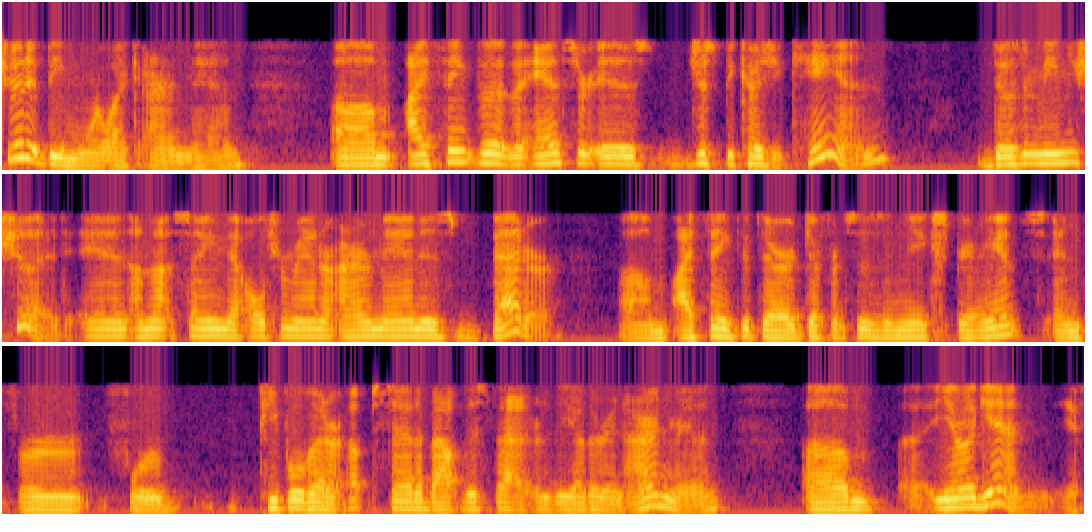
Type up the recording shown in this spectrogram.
should it be more like Ironman? Um, I think the the answer is just because you can doesn't mean you should. And I'm not saying that Ultraman or Ironman is better. Um, I think that there are differences in the experience, and for for people that are upset about this, that, or the other in Ironman, um, uh, you know, again, if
